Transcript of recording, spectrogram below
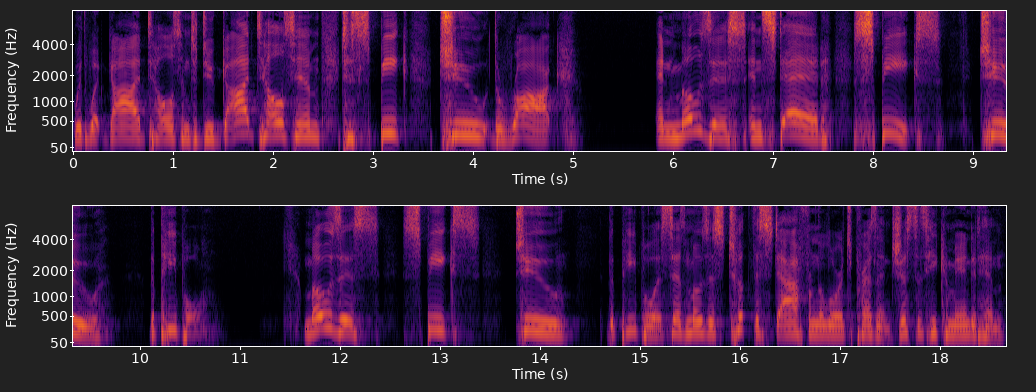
with what God tells him to do. God tells him to speak to the rock and Moses instead speaks to the people. Moses speaks to the people. It says Moses took the staff from the Lord's presence just as he commanded him.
